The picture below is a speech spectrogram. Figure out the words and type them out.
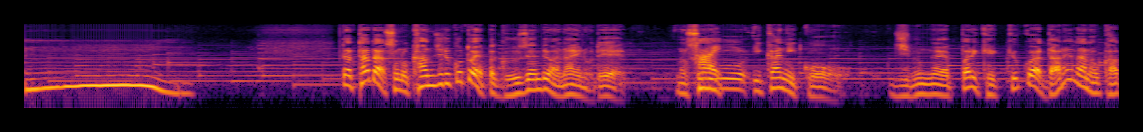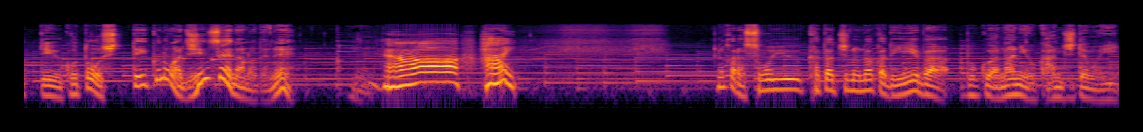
うんだただその感じることはやっぱ偶然ではないので、まあ、それをいかにこう、はい、自分がやっぱり結局は誰なのかっていうことを知っていくのが人生なのでね。うん、ああはいだからそういう形の中で言えば僕は何を感じてもいいっ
